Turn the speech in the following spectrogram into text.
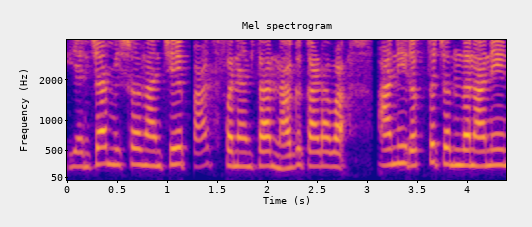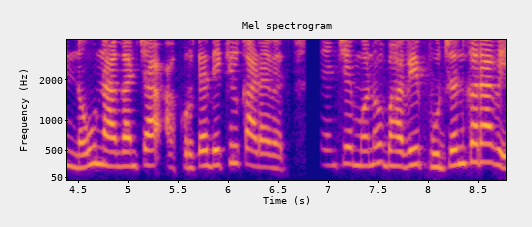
यांच्या मिश्रणांचे पाच फण्यांचा नाग काढावा आणि रक्तचंदनाने नऊ नागांच्या आकृत्या देखील काढाव्यात. त्यांचे मनोभावे पूजन करावे.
